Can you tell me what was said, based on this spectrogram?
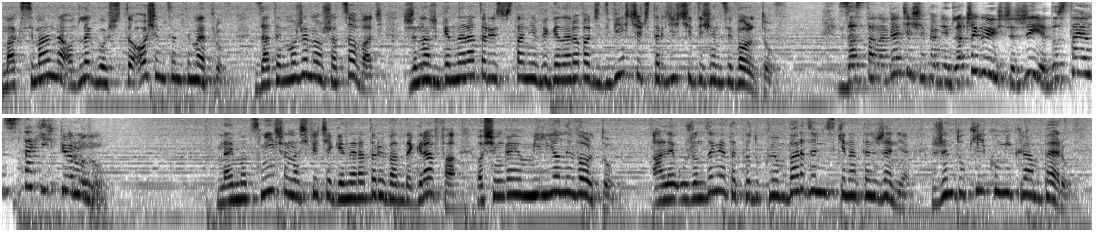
Maksymalna odległość to 8 cm, zatem możemy oszacować, że nasz generator jest w stanie wygenerować 240 tysięcy voltów. Zastanawiacie się pewnie, dlaczego jeszcze żyje, dostając z takich piorunów. Najmocniejsze na świecie generatory Van de Graafa osiągają miliony voltów, ale urządzenia te produkują bardzo niskie natężenie, rzędu kilku mikroamperów.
